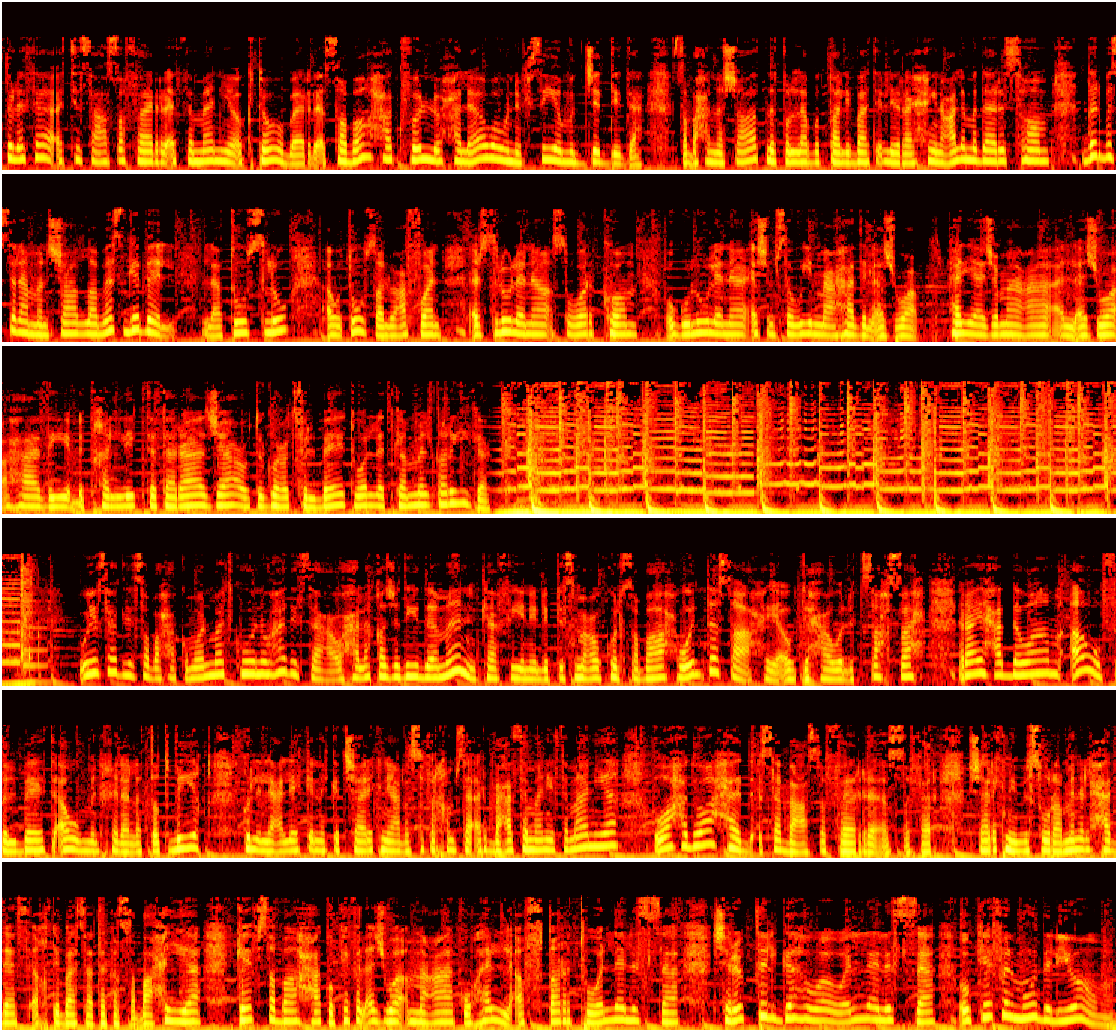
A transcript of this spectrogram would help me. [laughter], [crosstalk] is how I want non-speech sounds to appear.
الثلاثاء تسعة صفر ثمانية أكتوبر. صباحك فل حلاوة ونفسية متجددة. صباح النشاط لطلاب والطالبات اللي رايحين على مدارسهم. درب السلامة إن شاء الله. بس قبل لا توصلوا أو توصلوا عفوا ارسلوا لنا صوركم وقولوا لنا إيش مسوين مع هذه الأجواء. هل يا جماعة الأجواء هذه بتخليك تتراجع وتقعد في البيت ولا تكمل طريقك؟ ويسعد لي صباحكم وين ما تكونوا. هذه الساعة وحلقة جديدة من كافيين اللي بتسمعوه كل صباح وانت صاحي أو تحاول تصحصح رايح على الدوام أو في البيت أو من خلال التطبيق. كل اللي عليك أنك تشاركني على صفر خمسة أربعة ثمانية, ثمانية واحد, واحد سبعة صفر صفر. شاركني بصورة من الحدث اقتباساتك الصباحية كيف صباحك وكيف الأجواء معك وهل أفطرت ولا لسه شربت القهوة ولا لسه وكيف المود اليوم؟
